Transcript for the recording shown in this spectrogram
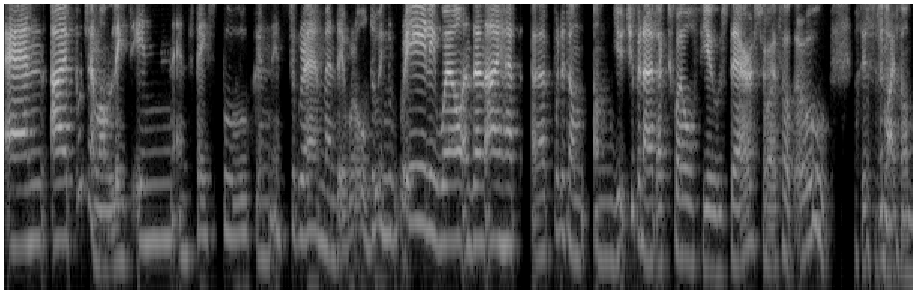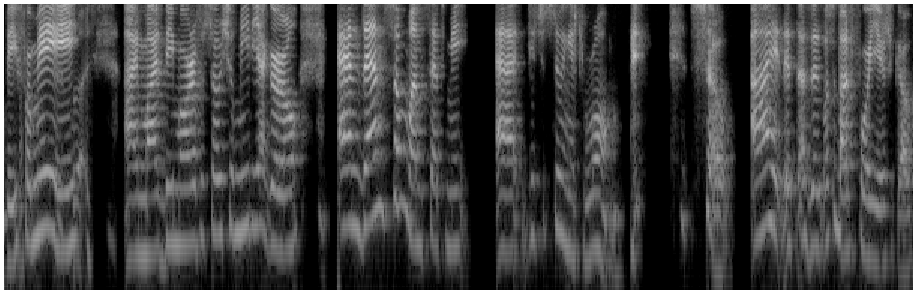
and I put them on LinkedIn and Facebook and Instagram, and they were all doing really well. And then I had uh, put it on on YouTube, and I had like twelve views there. So I thought, oh, this might not be for me. Right. I might be more of a social media girl. And then someone said to me, uh, "You're just doing it wrong." so I it, it, was about four years ago,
